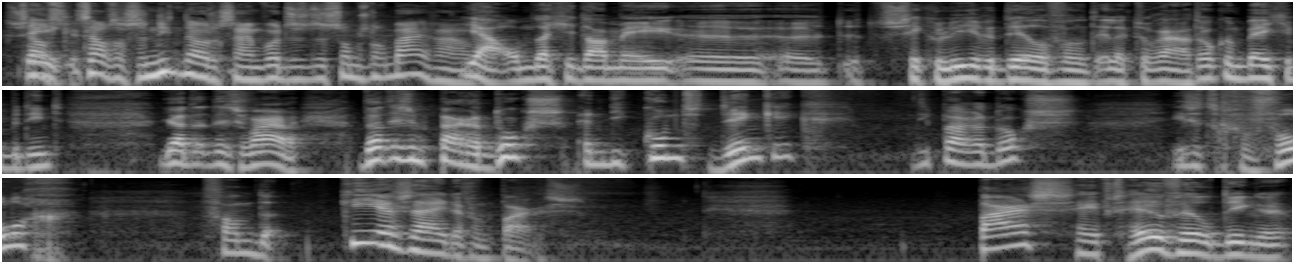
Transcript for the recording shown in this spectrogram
zelfs, Zeker. zelfs als ze niet nodig zijn, worden ze er soms nog bijgehaald. Ja, omdat je daarmee eh, het seculiere deel van het electoraat ook een beetje bedient. Ja, dat is waar. Dat is een paradox. En die komt, denk ik, die paradox is het gevolg van de keerzijde van Paars. Paars heeft heel veel dingen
